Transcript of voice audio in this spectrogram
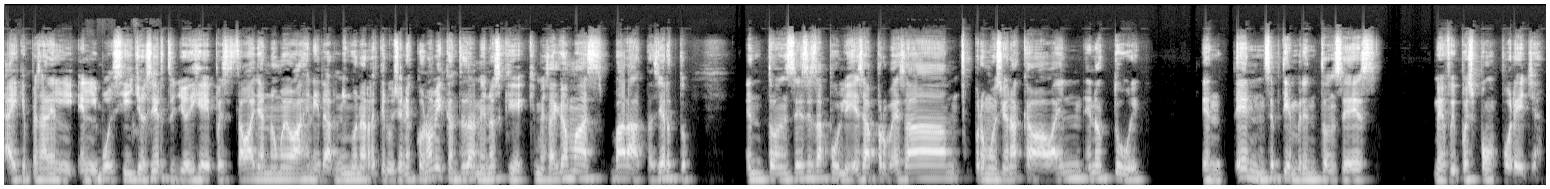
hay que pensar en el, bolsillo, ¿cierto? Yo dije, pues esta valla no me va a generar ninguna retribución económica, entonces al menos que, que me salga más barata, ¿cierto? Entonces esa, esa, esa promoción acababa en, en octubre, en, en, septiembre, entonces me fui pues por, por ella.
